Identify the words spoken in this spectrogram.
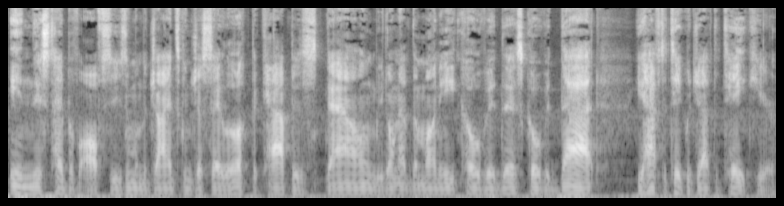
in this type of offseason when the Giants can just say, look, the cap is down. We don't have the money. COVID this, COVID that. You have to take what you have to take here.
